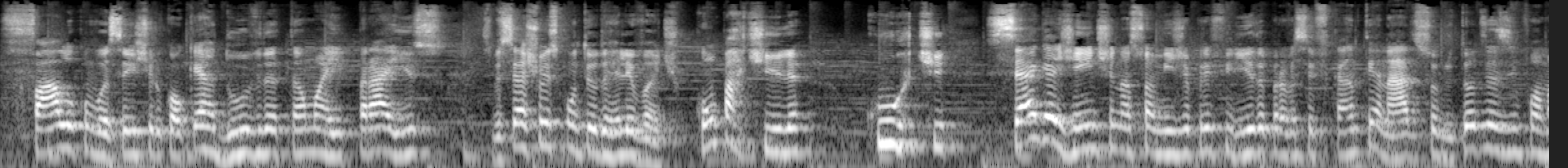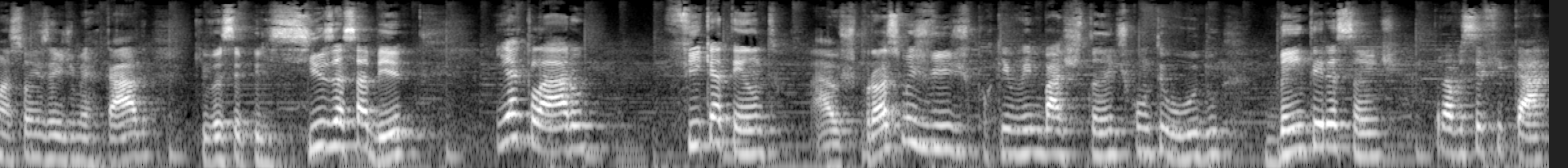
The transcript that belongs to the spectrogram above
falo com vocês, tiro qualquer dúvida, estamos aí para isso. Se você achou esse conteúdo relevante, compartilha, curte, segue a gente na sua mídia preferida para você ficar antenado sobre todas as informações aí de mercado que você precisa saber. E é claro, fique atento aos próximos vídeos porque vem bastante conteúdo bem interessante para você ficar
